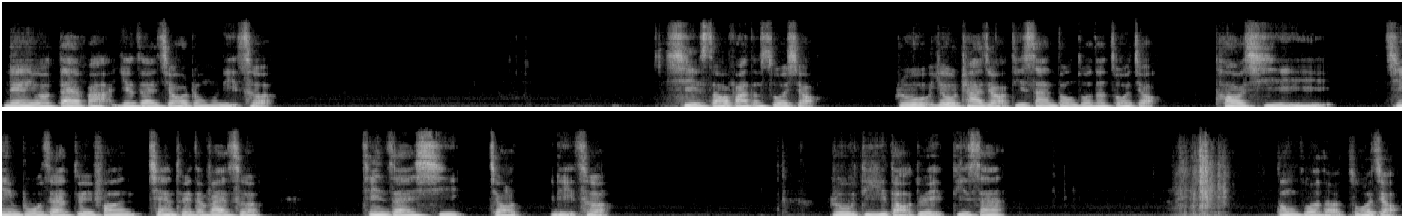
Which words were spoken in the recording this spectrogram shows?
另有带法，也在脚踵里侧，系扫法的缩小，如右插脚第三动作的左脚。套系进步在对方前腿的外侧，进在膝脚里侧，如第一倒对第三动作的左脚，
